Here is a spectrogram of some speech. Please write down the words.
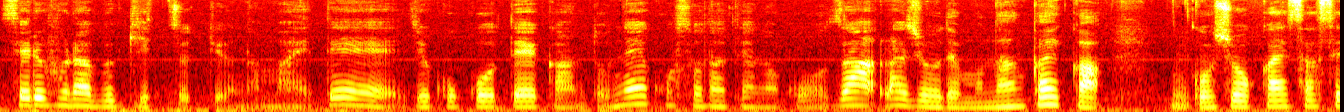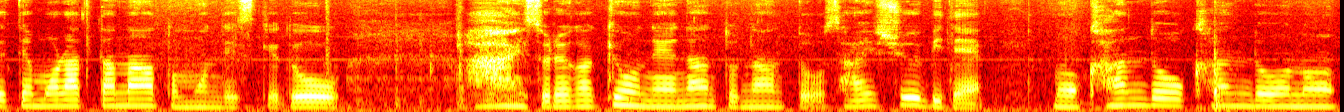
セルフラブキッズっていう名前で自己肯定感とね子育ての講座ラジオでも何回かご紹介させてもらったなと思うんですけどはいそれが今日ねなんとなんと最終日でもう感動感動の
